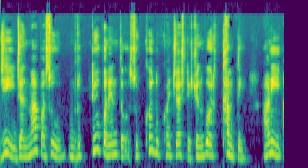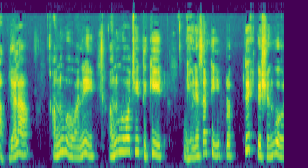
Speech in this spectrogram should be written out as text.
जी जन्मापासून मृत्यूपर्यंत सुख दुःखाच्या स्टेशनवर थांबते आणि आपल्याला अनुभवाने अनुभवाचे तिकीट घेण्यासाठी प्रत्येक स्टेशनवर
